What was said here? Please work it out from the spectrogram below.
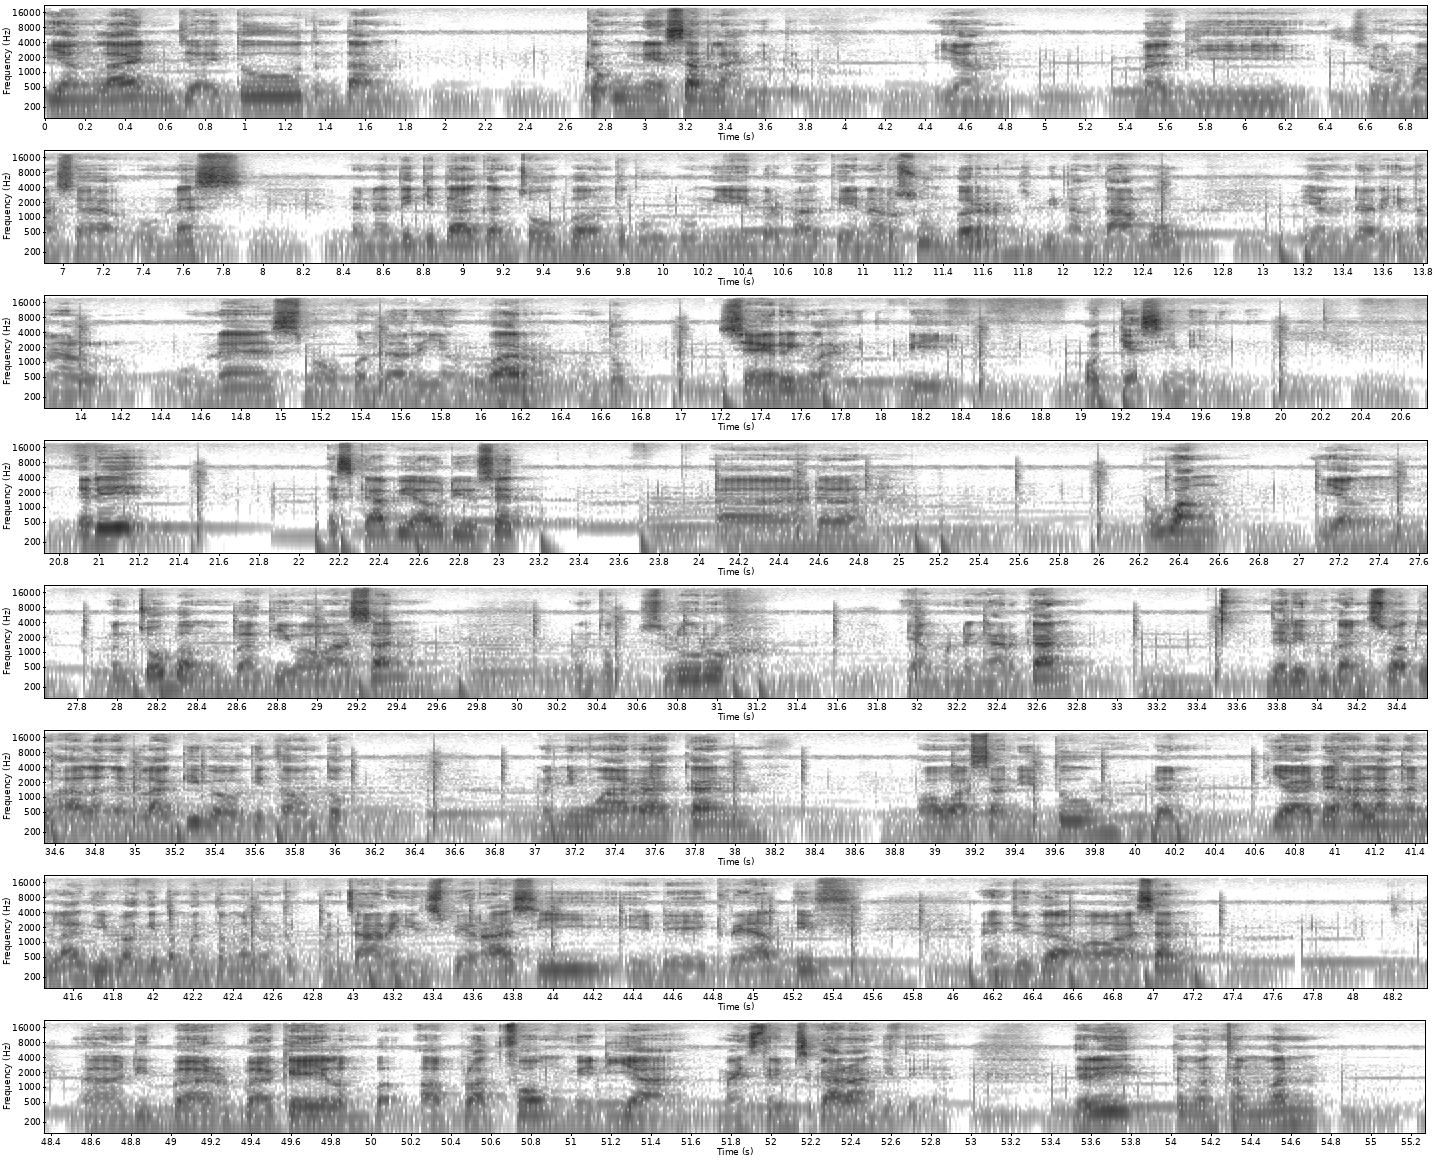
yang lain yaitu tentang keunesan lah gitu yang bagi seluruh masa UNES dan nanti kita akan coba untuk hubungi berbagai narasumber bintang tamu yang dari internal UNES maupun dari yang luar untuk sharing lah gitu di podcast ini. Jadi SKB Audio Set uh, adalah ruang yang mencoba membagi wawasan untuk seluruh yang mendengarkan jadi bukan suatu halangan lagi bahwa kita untuk menyuarakan wawasan itu dan ya ada halangan lagi bagi teman-teman untuk mencari inspirasi, ide kreatif dan juga wawasan uh, di berbagai lemba, uh, platform media mainstream sekarang gitu ya. Jadi teman-teman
